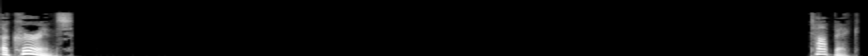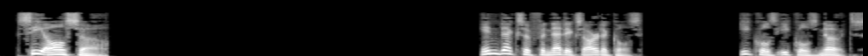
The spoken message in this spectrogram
Occurrence See also Index of phonetics articles Notes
